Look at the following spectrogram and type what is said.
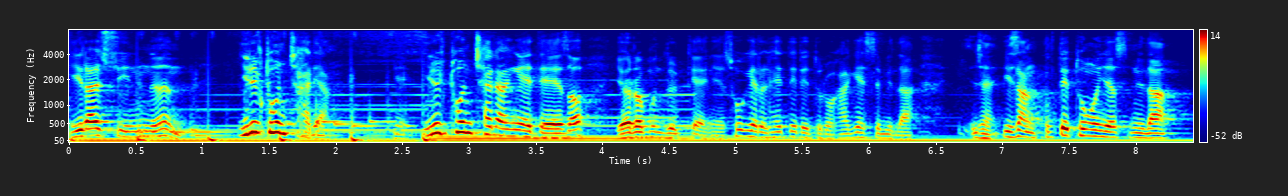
일할 수 있는 1톤 차량 1톤 차량에 대해서 여러분들께 소개를 해드리도록 하겠습니다. 이상 국대통운이었습니다.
